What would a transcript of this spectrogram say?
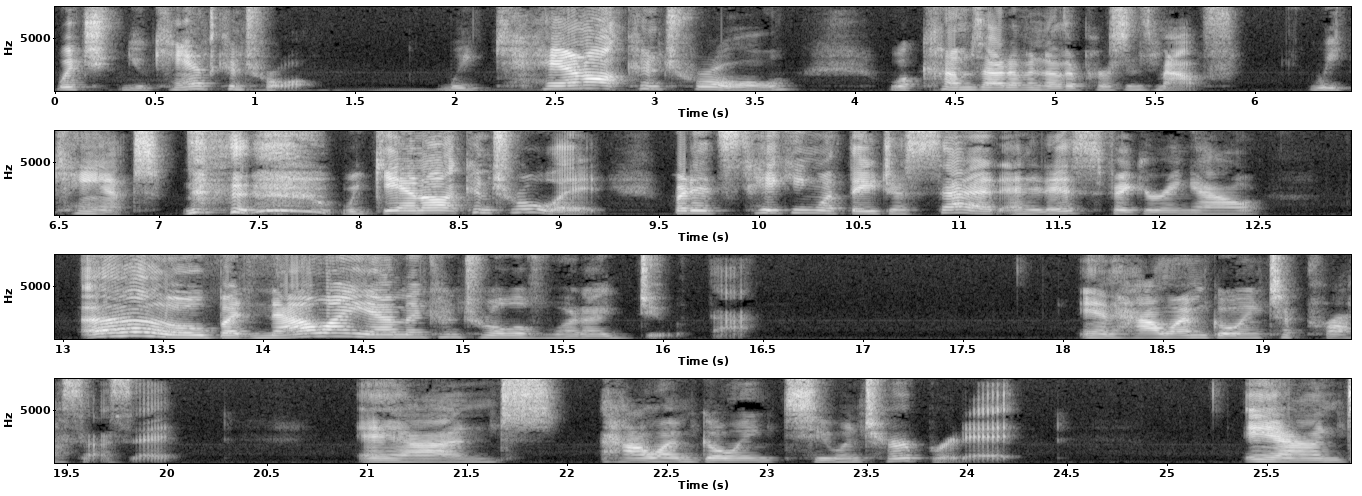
which you can't control. We cannot control what comes out of another person's mouth we can't. we cannot control it. But it's taking what they just said and it is figuring out, oh, but now I am in control of what I do with that and how I'm going to process it and how I'm going to interpret it. And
